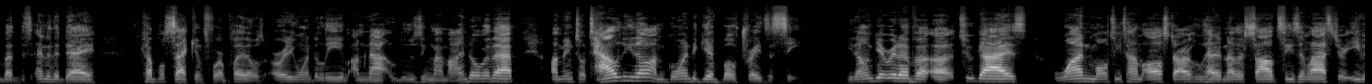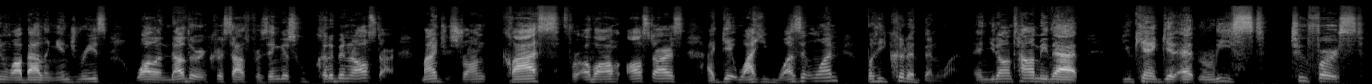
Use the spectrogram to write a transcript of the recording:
but at the end of the day, a couple seconds for a play that was already going to leave. I'm not losing my mind over that. Um, in totality, though, I'm going to give both trades a C. You don't get rid of uh, uh, two guys, one multi-time All-Star who had another solid season last year, even while battling injuries, while another in Kristaps Porzingis who could have been an All-Star. Mind you, strong class for of all All-Stars. I get why he wasn't one, but he could have been one. And you don't tell me that – you can't get at least two first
